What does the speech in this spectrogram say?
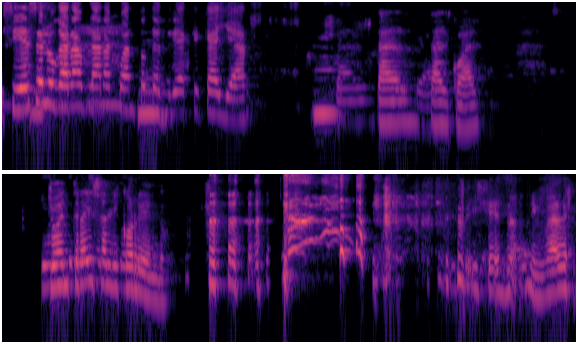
Si ese lugar hablara, ¿cuánto tendría que callar? tal, tal cual. Yo entré y salí corriendo. Dije, no, ni madre.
